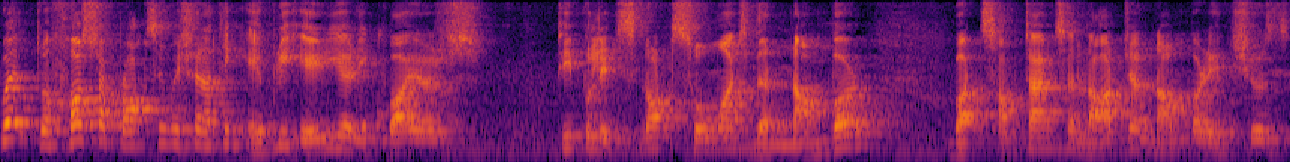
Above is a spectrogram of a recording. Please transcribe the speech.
Well, the first approximation, I think every area requires people. It's not so much the number, but sometimes a larger number ensures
